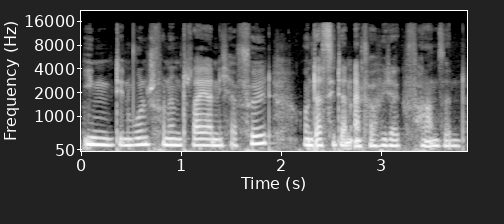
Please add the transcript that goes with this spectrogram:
ihnen den Wunsch von einem Dreier nicht erfüllt und dass sie dann einfach wieder gefahren sind.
